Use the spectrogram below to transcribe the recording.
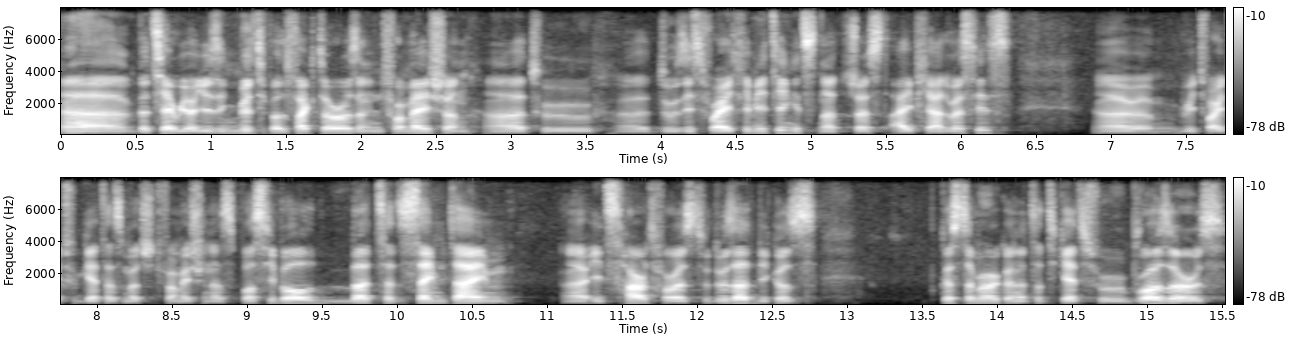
Uh, but yeah, we are using multiple factors and information to do this rate limiting. It's not just IP addresses. Um, we try to get as much information as possible, but at the same time, uh, it's hard for us to do that because customer can authenticate through browsers,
